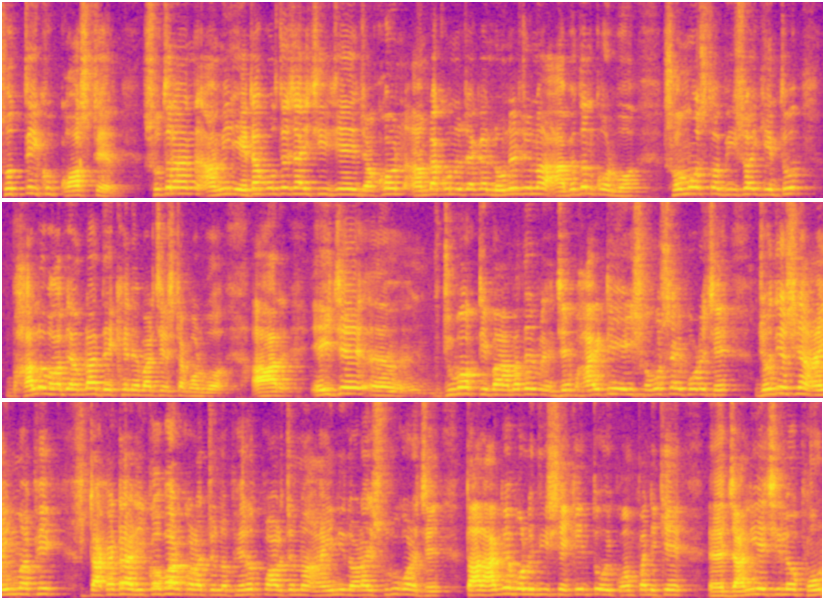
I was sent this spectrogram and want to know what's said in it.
সত্যিই খুব কষ্টের। সুতরাং আমি এটা বলতে চাইছি যে যখন আমরা কোনো জায়গায় লোনের জন্য আবেদন করব, সমস্ত বিষয় কিন্তু ভালোভাবে আমরা দেখে নেবার চেষ্টা করব। আর এই যে যুবকটি বা আমাদের যে ভাইটি এই সমস্যায় পড়েছে, যদিও সে আইন মাফিক, টাকাটা রিকভার করার জন্য, ফেরত পাওয়ার জন্য আইনি লড়াই শুরু করেছে, তার আগে বলে দিই, সে কিন্তু ওই কোম্পানিকে জানিয়েছিল ফোন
